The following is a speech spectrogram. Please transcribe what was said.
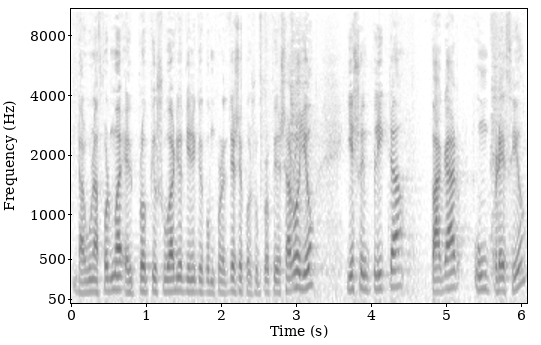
de alguna forma, el propio usuario tiene que comprometerse con su propio desarrollo y eso implica pagar un precio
